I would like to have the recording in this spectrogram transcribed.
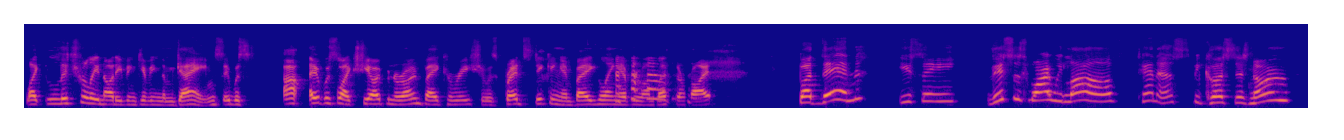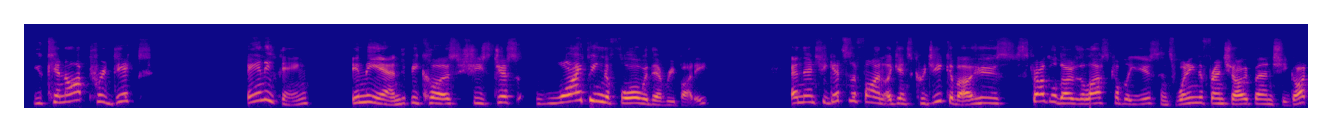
Like literally not even giving them games. It was uh, it was like she opened her own bakery. She was bread sticking and bageling everyone left and right. But then you see, this is why we love tennis because there's no you cannot predict anything in the end because she's just wiping the floor with everybody and then she gets to the final against Krejcikova, who's struggled over the last couple of years since winning the French Open. She got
